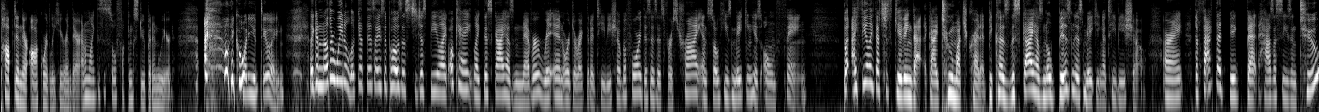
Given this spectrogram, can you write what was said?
popped in there awkwardly here and there and i'm like this is so fucking stupid and weird like what are you doing like another way to look at this i suppose is to just be like okay like this guy has never written or directed a tv show before this is his first try and so he's making his own thing but I feel like that's just giving that guy too much credit because this guy has no business making a TV show. All right. The fact that Big Bet has a season two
